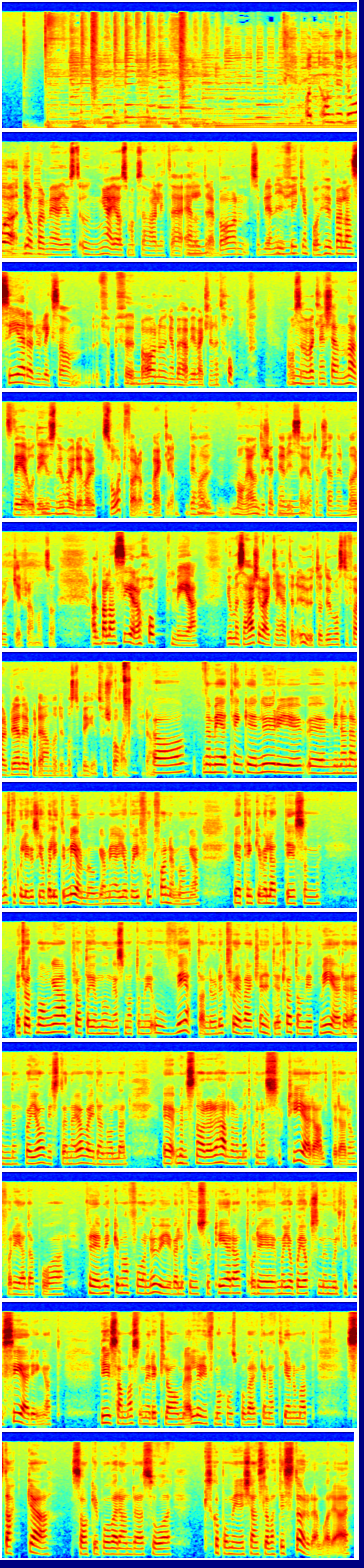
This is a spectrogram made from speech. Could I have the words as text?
Och om du då jobbar med just unga, jag som också har lite mm. äldre mm. barn, så blir jag mm. nyfiken på hur balanserar du liksom, för mm. barn och unga behöver ju verkligen ett hopp. Man måste mm. verkligen känna att det, och det, just nu mm. har ju det varit svårt för dem, verkligen. Det har. Många undersökningar visar ju att de känner mörker framåt. Så. Att balansera hopp med, jo men så här ser verkligheten ut och du måste förbereda dig på den och du måste bygga ett försvar för den. Ja, nej, men jag tänker, nu är det ju eh, mina närmaste kollegor som jobbar lite mer med unga, men jag jobbar ju fortfarande med unga. Jag tänker väl att det som jag tror att många pratar ju om unga som att de är ovetande och det tror jag verkligen inte. Jag tror att de vet mer än vad jag visste när jag var i den åldern. Eh, men snarare handlar det om att kunna sortera allt det där de får reda på. För det mycket man får nu är ju väldigt osorterat och det, man jobbar ju också med multiplicering. Att det är ju samma som med reklam eller informationspåverkan att genom att stacka saker på varandra så skapar man en känsla av att det är större än vad det är.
